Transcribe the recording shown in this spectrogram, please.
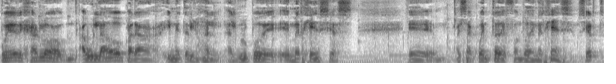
Puedes dejarlo a, un lado para y meterlos al, grupo de emergencias, eh, esa cuenta de fondos de emergencia, ¿cierto?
